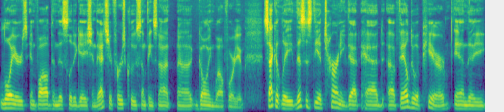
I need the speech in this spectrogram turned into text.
lawyers involved in this litigation. That's your first clue something's not uh, going well for you. Secondly, this is the attorney that had uh, failed to appear in the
